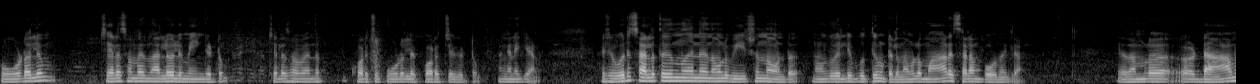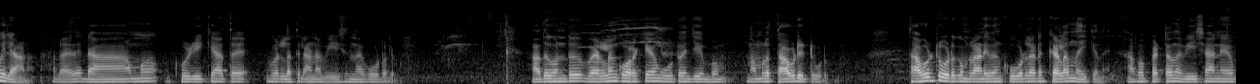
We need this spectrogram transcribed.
കൂടുതലും ചില സമയത്ത് നല്ലപോലെ മീൻ കിട്ടും ചില സമയത്ത് കുറച്ച് കൂടുതൽ കുറച്ച് കിട്ടും. അങ്ങനെയൊക്കെയാണ്. പക്ഷെ ഒരു സ്ഥലത്ത് നിന്ന് തന്നെ നമ്മൾ വീശുന്നതുകൊണ്ട് നമുക്ക് വലിയ ബുദ്ധിമുട്ടില്ല. നമ്മൾ മാറി സ്ഥലം പോകുന്നില്ല. ഇത് നമ്മൾ ഡാമിലാണ്. അതായത് ഡാം കുഴിക്കാത്ത വെള്ളത്തിലാണ് വീശുന്നത് കൂടുതലും. അതുകൊണ്ട് വെള്ളം കുറയ്ക്കുകയും കൂട്ടുകയും ചെയ്യുമ്പം നമ്മൾ തവിടിട്ട് കൊടുക്കും. തവിട്ട് കൊടുക്കുമ്പോഴാണ് ഇവൻ കൂടുതലായിട്ടും കിളം നയിക്കുന്നത് അപ്പോൾ പെട്ടെന്ന് വീശാനും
